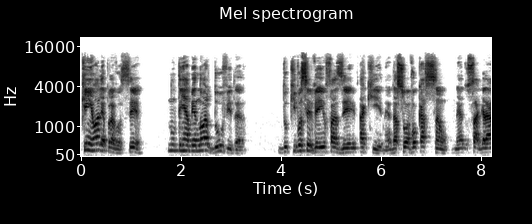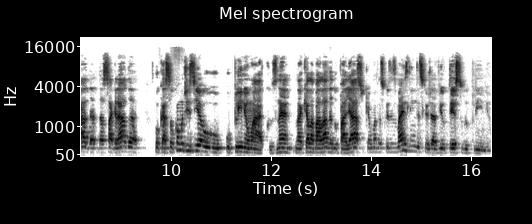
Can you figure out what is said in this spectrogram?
quem olha para você não tem a menor dúvida do que você veio fazer aqui, né? da sua vocação, né? do sagrada, da sagrada Como dizia o, o, Plínio Marcos, né? naquela balada do palhaço, que é uma das coisas mais lindas que eu já vi o texto do Plínio.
